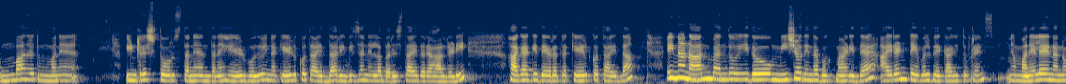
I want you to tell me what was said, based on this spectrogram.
ತುಂಬ ಅಂದರೆ ತುಂಬಾ ಇಂಟ್ರೆಸ್ಟ್ ತೋರಿಸ್ತಾನೆ ಅಂತಲೇ ಹೇಳ್ಬೋದು. ಇನ್ನು ಕೇಳ್ಕೊತಾ ಇದ್ದ ರಿವಿಷನ್ ಎಲ್ಲ ಬರೆಸ್ತಾ ಇದ್ದಾರೆ ಆಲ್ರೆಡಿ ಹಾಗಾಗಿ ದೇವ್ರ ಹತ್ರ ಕೇಳ್ಕೊತಾ ಇದ್ದ. ಇನ್ನು ನಾನು ಬಂದು ಇದು ಮೀಶೋದಿಂದ ಬುಕ್ ಮಾಡಿದ್ದೆ. ಐರನ್ ಟೇಬಲ್ ಬೇಕಾಗಿತ್ತು ಫ್ರೆಂಡ್ಸ್ ಮನೇಲೇ ನಾನು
